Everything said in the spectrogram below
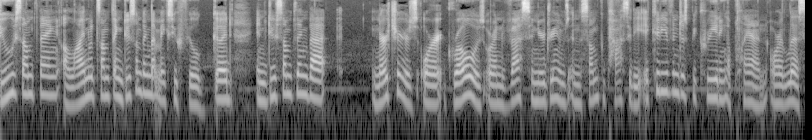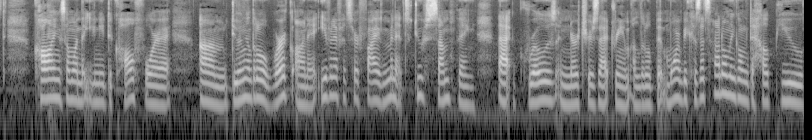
Do something, align with something, do something that makes you feel good, and do something that nurtures or grows or invests in your dreams in some capacity. It could even just be creating a plan or a list, calling someone that you need to call for it, um, doing a little work on it, even if it's for five minutes. Do something that grows and nurtures that dream a little bit more because that's not only going to help you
